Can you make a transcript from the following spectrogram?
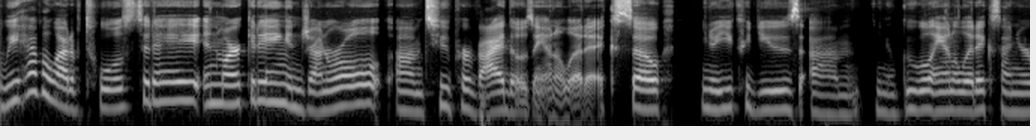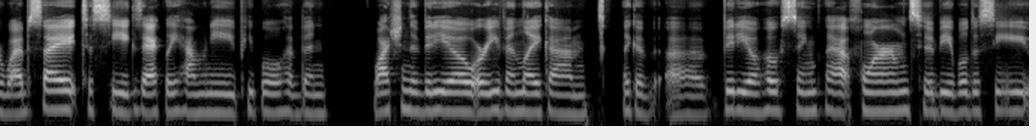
we have a lot of tools today in marketing in general um, to provide those analytics. So you know you could use um, you know Google Analytics on your website to see exactly how many people have been watching the video, or even like um, like a, a video hosting platform to be able to see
